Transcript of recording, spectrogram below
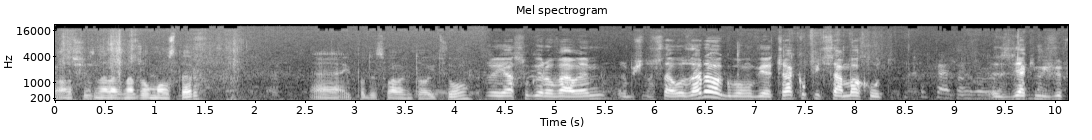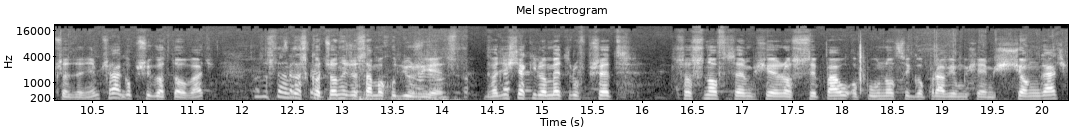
E, On się znalazł na Joe Monster i podesłałem to ojcu. Ja sugerowałem, żeby się to stało za rok, bo mówię, trzeba kupić samochód z jakimś wyprzedzeniem, trzeba go przygotować. No zostałem zaskoczony, że samochód już jest. 20 km przed Sosnowcem się rozsypał, o północy go prawie musiałem ściągać,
